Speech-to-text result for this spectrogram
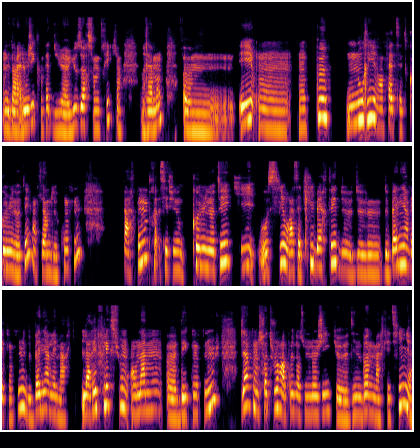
On est dans la logique en fait du euh, user centric vraiment, euh, et on, on peut nourrir en fait cette communauté en termes de contenu par contre, c'est une communauté qui aussi aura cette liberté de, de, de, bannir les contenus et de bannir les marques. La réflexion en amont euh, des contenus, bien qu'on soit toujours un peu dans une logique euh, d'inbound marketing,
